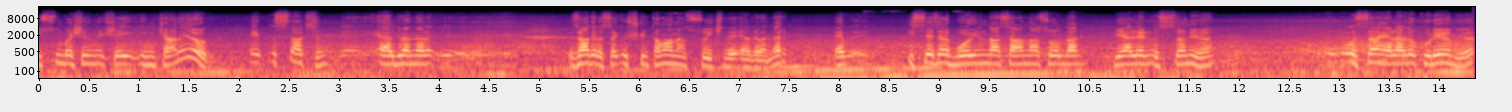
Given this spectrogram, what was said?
üstün başının şey imkanı yok. Hep ıslaksın. E, Eldivenler e, zaten ıslak. Üç gün tamamen su içinde eldivenler. E, istese boynundan, sağından, solundan bir yerlerin ıslanıyor. O ıslanan yerlerde kuruyamıyor.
